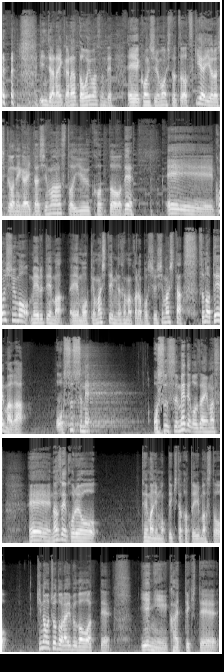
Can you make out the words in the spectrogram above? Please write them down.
いいんじゃないかなと思いますんで、えー今週も一つお付き合いよろしくお願いいたします。ということで、えー今週もメールテーマ、えー設けまして皆様から募集しました。そのテーマが、おすすめ。おすすめでございます。えー、なぜこれをテーマに持ってきたかと言いますと、昨日ちょうどライブが終わって、家に帰ってきて、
